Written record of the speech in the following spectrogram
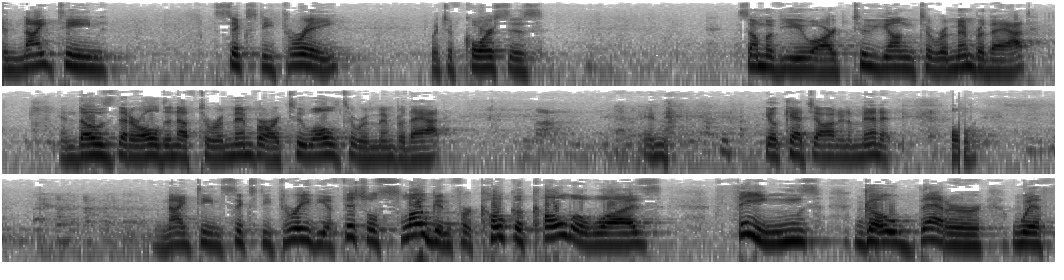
In 1963, which of course is, some of you are too young to remember that, and those that are old enough to remember are too old to remember that. And you'll catch on in a minute. In 1963, the official slogan for Coca-Cola was, things go better with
